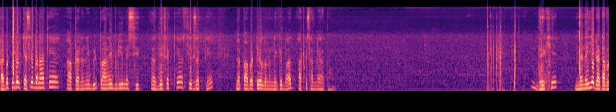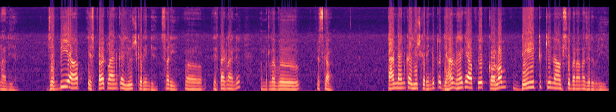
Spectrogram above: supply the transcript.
पाइवट टेबल कैसे बनाते हैं? आप पुरानी पुरानी वीडियो में सीख, देख सकते हैं, सीख सकते हैं। मैं पावर टेबल बनाने के बाद आपके सामने आता हूँ। देखिए, मैंने ये डाटा बना लिया है। जब भी आप स्पार्क लाइन का यूज़ करेंगे सॉरी स्पार्क लाइन नहीं मतलब इसका टाइम लाइन का यूज़ करेंगे तो ध्यान रहे कि आपको एक कॉलम डेट के नाम से बनाना ज़रूरी है।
